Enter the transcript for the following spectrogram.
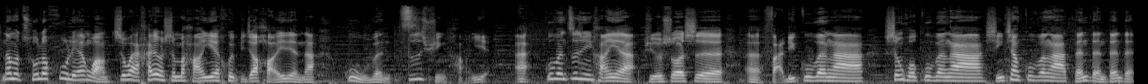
那么除了互联网之外，还有什么行业会比较好一点呢？顾问咨询行业，哎，顾问咨询行业啊，比如说是呃法律顾问啊、生活顾问啊、形象顾问啊等等等等，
